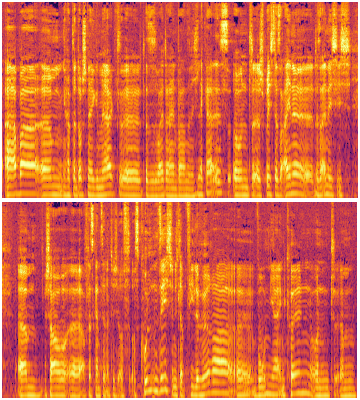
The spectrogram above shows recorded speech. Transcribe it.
Aber ähm, habe dann doch schnell gemerkt, äh, dass es weiterhin wahnsinnig lecker ist. Und äh, sprich, das eine, das eine, ich, ich ähm, schaue äh, auf das Ganze natürlich aus, aus Kundensicht und ich glaube, viele Hörer äh, wohnen ja in Köln und ähm,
